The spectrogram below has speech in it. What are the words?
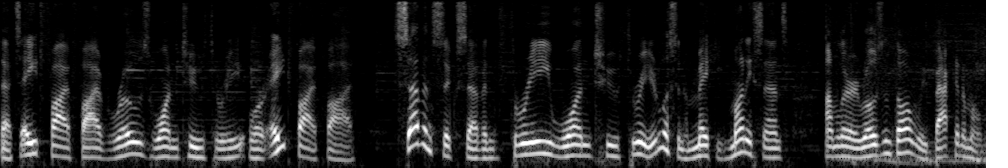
That's 855 Rose 123 or 855 767 3123. You're listening to Making Money Sense. I'm Larry Rosenthal. We'll be back in a moment.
